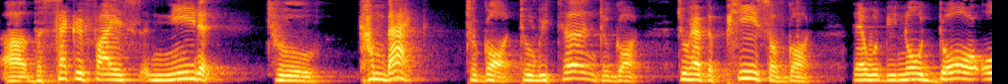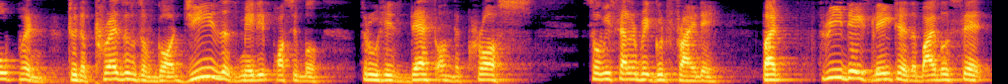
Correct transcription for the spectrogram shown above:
uh, the sacrifice needed to come back to God, to return to God, to have the peace of God. There would be no door open to the presence of God. Jesus made it possible through his death on the cross. So we celebrate Good Friday. But three days later, the Bible said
